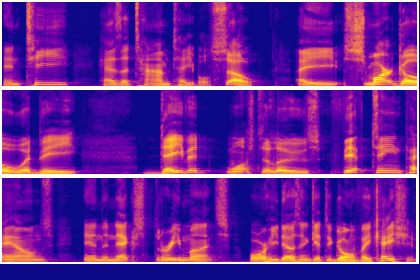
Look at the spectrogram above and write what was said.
and T has a timetable. So, a SMART goal would be David wants to lose 15 pounds in the next three months, or he doesn't get to go on vacation.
